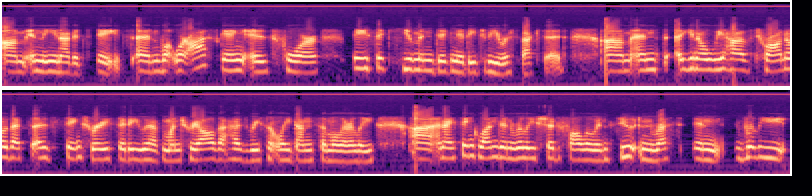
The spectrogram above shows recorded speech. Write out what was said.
um, in the United States. And what we're asking is for basic human dignity to be respected. Um, and, uh, you know, we have Toronto that's a sanctuary city. We have Montreal that has recently done similarly. Uh, and I think London really should follow in suit and rest in really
